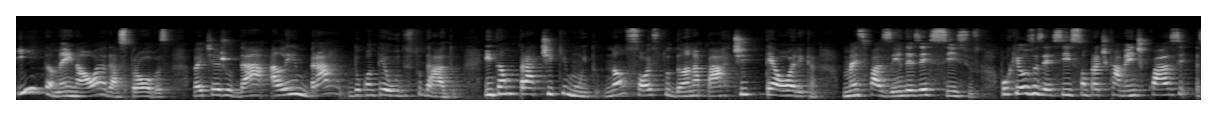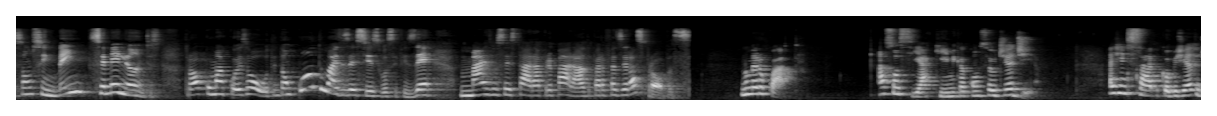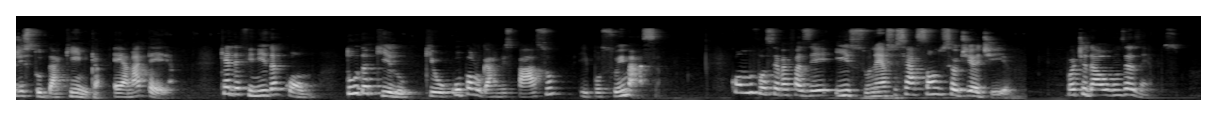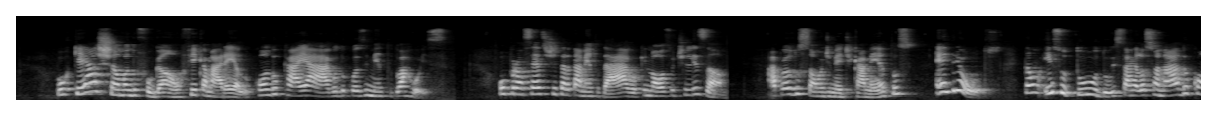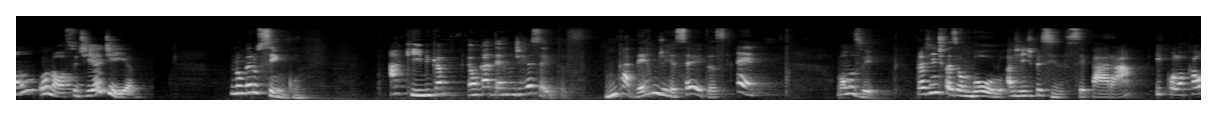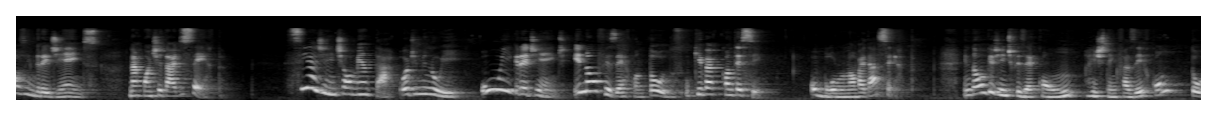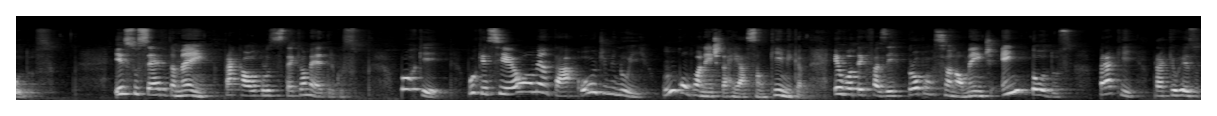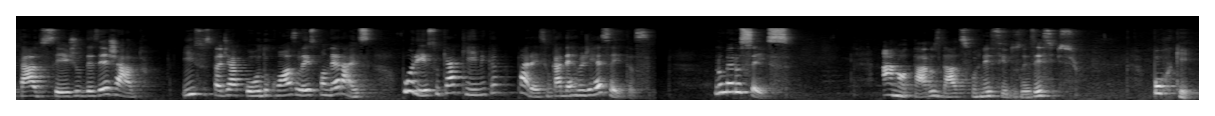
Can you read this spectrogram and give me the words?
E também na hora das provas vai te ajudar a lembrar do conteúdo estudado. Então pratique muito, não só estudando a parte teórica, mas fazendo exercícios, porque os exercícios são praticamente quase, são sim bem semelhantes troca uma coisa ou outra. Então, quanto mais exercício você fizer, mais você estará preparado para fazer as provas. Número 4. Associe a química com seu dia a dia. A gente sabe que o objeto de estudo da química é a matéria, que é definida como tudo aquilo que ocupa lugar no espaço e possui massa. Como você vai fazer isso, né? Associação do seu dia a dia. Vou te dar alguns exemplos. Por que a chama do fogão fica amarelo quando cai a água do cozimento do arroz? O processo de tratamento da água que nós utilizamos, a produção de medicamentos, entre outros. Então, isso tudo está relacionado com o nosso dia a dia. Número 5. A química é um caderno de receitas. Um caderno de receitas? É. Vamos ver. Para a gente fazer um bolo, a gente precisa separar e colocar os ingredientes na quantidade certa. Se a gente aumentar ou diminuir um ingrediente e não fizer com todos, o que vai acontecer? O bolo não vai dar certo. Então, o que a gente fizer com um, a gente tem que fazer com todos. Isso serve também para cálculos estequiométricos. Por quê? Porque se eu aumentar ou diminuir um componente da reação química, eu vou ter que fazer proporcionalmente em todos para quê? Para que o resultado seja o desejado. Isso está de acordo com as leis ponderais. Por isso que a química parece um caderno de receitas. Número 6. Anotar os dados fornecidos no exercício. Por quê?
